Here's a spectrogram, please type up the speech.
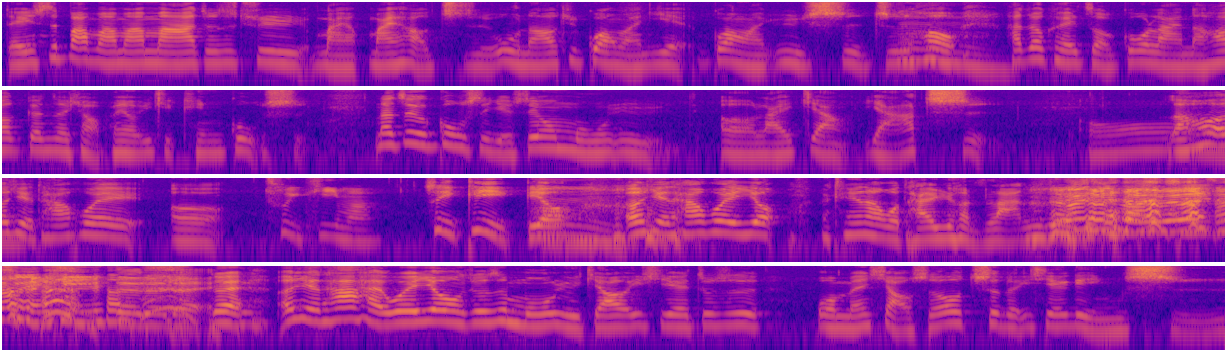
等于是爸爸妈妈就是去买买好植物，然后去逛完夜逛完浴室之后，他就可以走过来，然后跟着小朋友一起听故事。那这个故事也是用母语呃来讲牙齿，哦，然后而且他会呃。脆 key 吗？最 key 丢，而且他会用，天哪，我台语很烂，对对对，对，而且他还会用就是母语教一些就是我们小时候吃的一些零食。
